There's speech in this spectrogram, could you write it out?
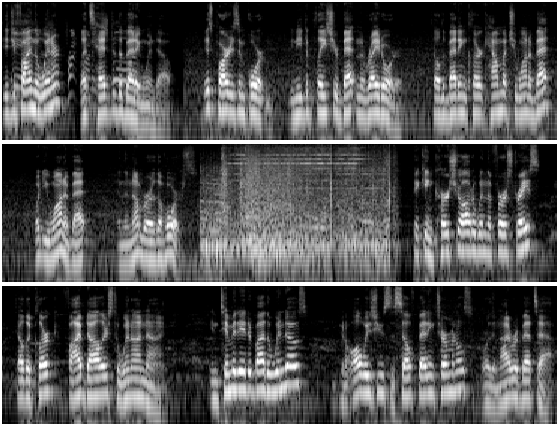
Did you find the winner? Let's head to the betting window. This part is important. You need to place your bet in the right order. Tell the betting clerk how much you want to bet, what you want to bet, and the number of the horse. Picking Kershaw to win the first race? Tell the clerk $5 to win on 9. Intimidated by the windows? You can always use the self betting terminals or the NYRA Bets app.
